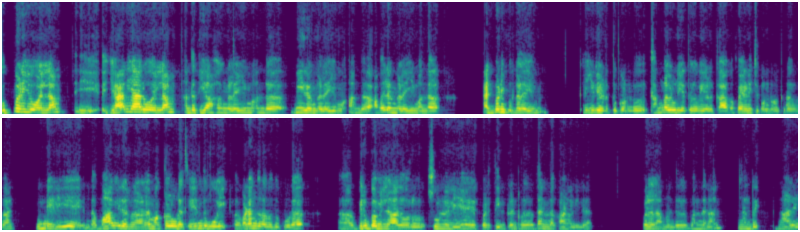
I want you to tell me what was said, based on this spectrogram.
எப்படியோ எல்லாம் யார் யாரோ எல்லாம் அந்த தியாகங்களையும் அந்த வீரங்களையும் அந்த அவலங்களையும் அந்த அர்ப்பணிப்புகளையும் கையில் எடுத்துக்கொண்டு தங்களுடைய தேவைகளுக்காக பயணிச்சு கொண்டிருக்கிறது தான் உண்மையிலேயே இந்த மாவீரர்களால மக்களோட சேர்ந்து போய் வணங்குறதுக்கு கூட அஹ், விருப்பமில்லாத ஒரு சூழ்நிலையை ஏற்படுத்தி இருக்கின்றது தான் இந்த காணொலியில சொல்லலாம் என்று வந்த நான். நன்றி. நாளை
